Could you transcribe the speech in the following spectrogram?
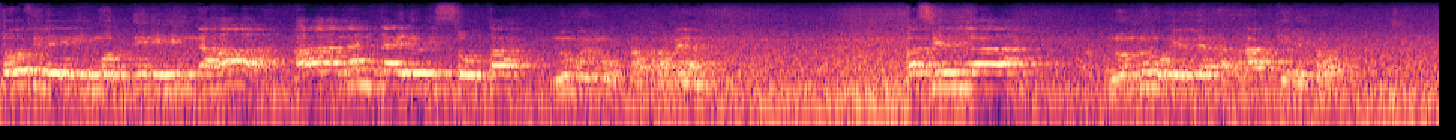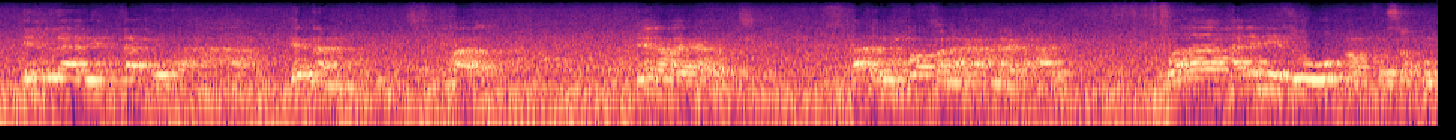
تو في ليلة مدينه إنها آدم دايلو بالسلطة نمو نمو كتربيان بس إلا نمو كلا تقرأ كده إلا بالتقوى. كنا ما كنا ما يكتب. كتب مفنا نحن الحال ولا تلمزوا أنفسكم.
